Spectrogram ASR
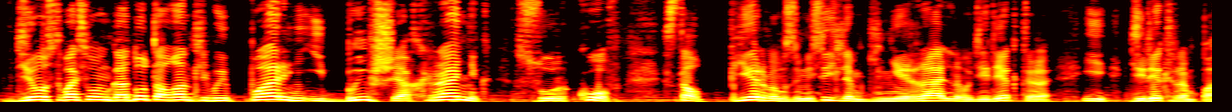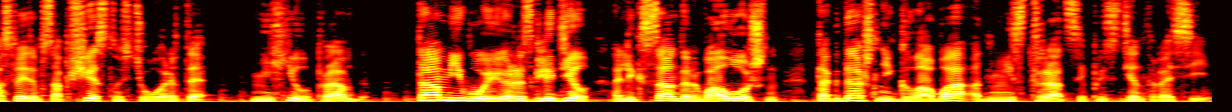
В 98 году талантливый парень и бывший охранник Сурков стал первым заместителем генерального директора и директором по связям с общественностью ОРТ. Нехило, правда? Там его и разглядел Александр Волошин, тогдашний глава администрации президента России.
